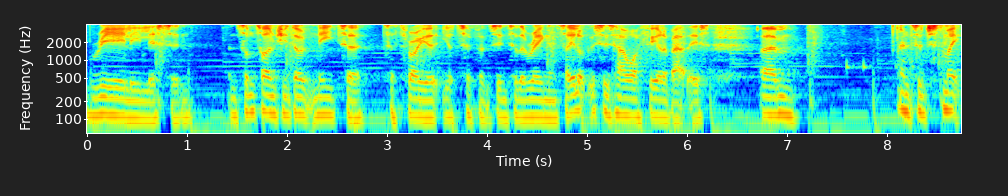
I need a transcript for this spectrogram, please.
really listen and sometimes you don't need to to throw your, your tuppence into the ring and say, look, this is how I feel about this. Um, and to just make,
